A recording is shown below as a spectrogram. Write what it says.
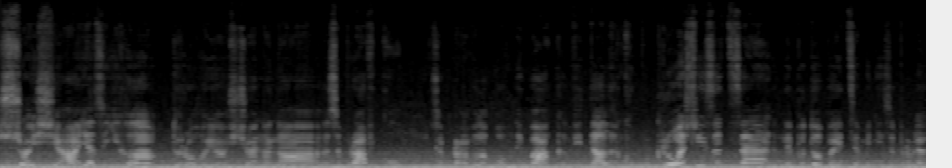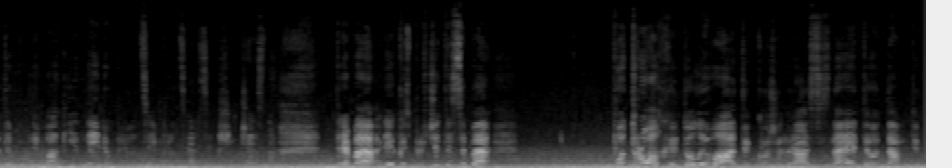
Що ще? А, я заїхала дорогою щойно на заправку, заправила повний бак, віддала купу грошей за це. Не подобається мені заправляти повний бак. Я не люблю цей процес. Треба якось привчити себе потрохи доливати кожен раз. Знаєте, от там типу,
